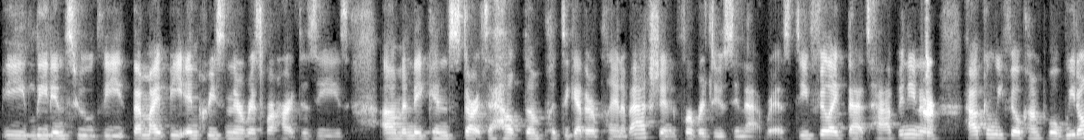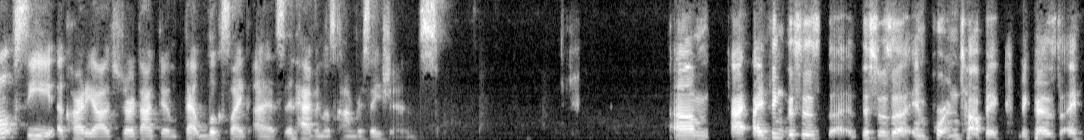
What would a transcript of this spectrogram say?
be leading to the that might be increasing their risk for heart disease um, and they can start to help them put together a plan of action for reducing that risk? Do you feel like that's happening or how can we feel comfortable we don't see a cardiologist or a doctor that looks like us and having those conversations um, I, I, think this is uh, this was an important topic because I,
